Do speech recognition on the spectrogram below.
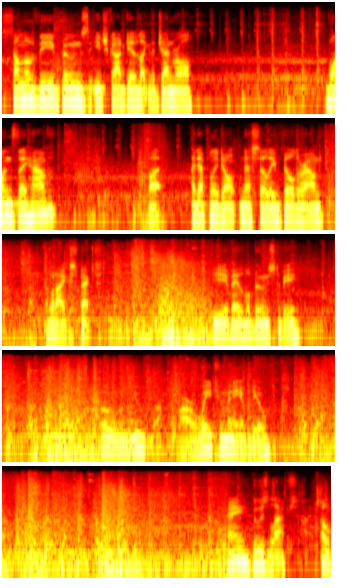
some of the boons each god gives, like the general ones they have. But I definitely don't necessarily build around what I expect the available boons to be. Oh, you are way too many of you. Okay, who's left? Oh,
